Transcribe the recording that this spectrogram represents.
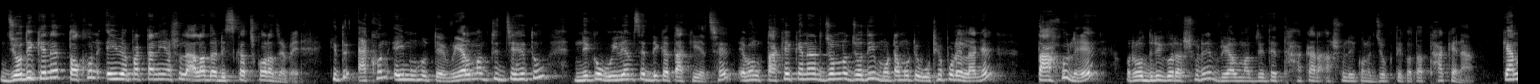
যদি কেনে, তখন এই ব্যাপারটা নিয়ে আসলে আলাদা ডিসকাস করা যাবে। কিন্তু এখন এই মুহূর্তে রিয়াল মাদ্রিদ যেহেতু নিকো উইলিয়ামসের দিকে তাকিয়েছে এবং তাকে কেনার জন্য যদি মোটামুটি উঠে পড়ে লাগে, তাহলে রদ্রিগোর আসলে রিয়াল মাদ্রিদে থাকার আসলে কোনো যৌক্তিকতা থাকে না। কেন?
